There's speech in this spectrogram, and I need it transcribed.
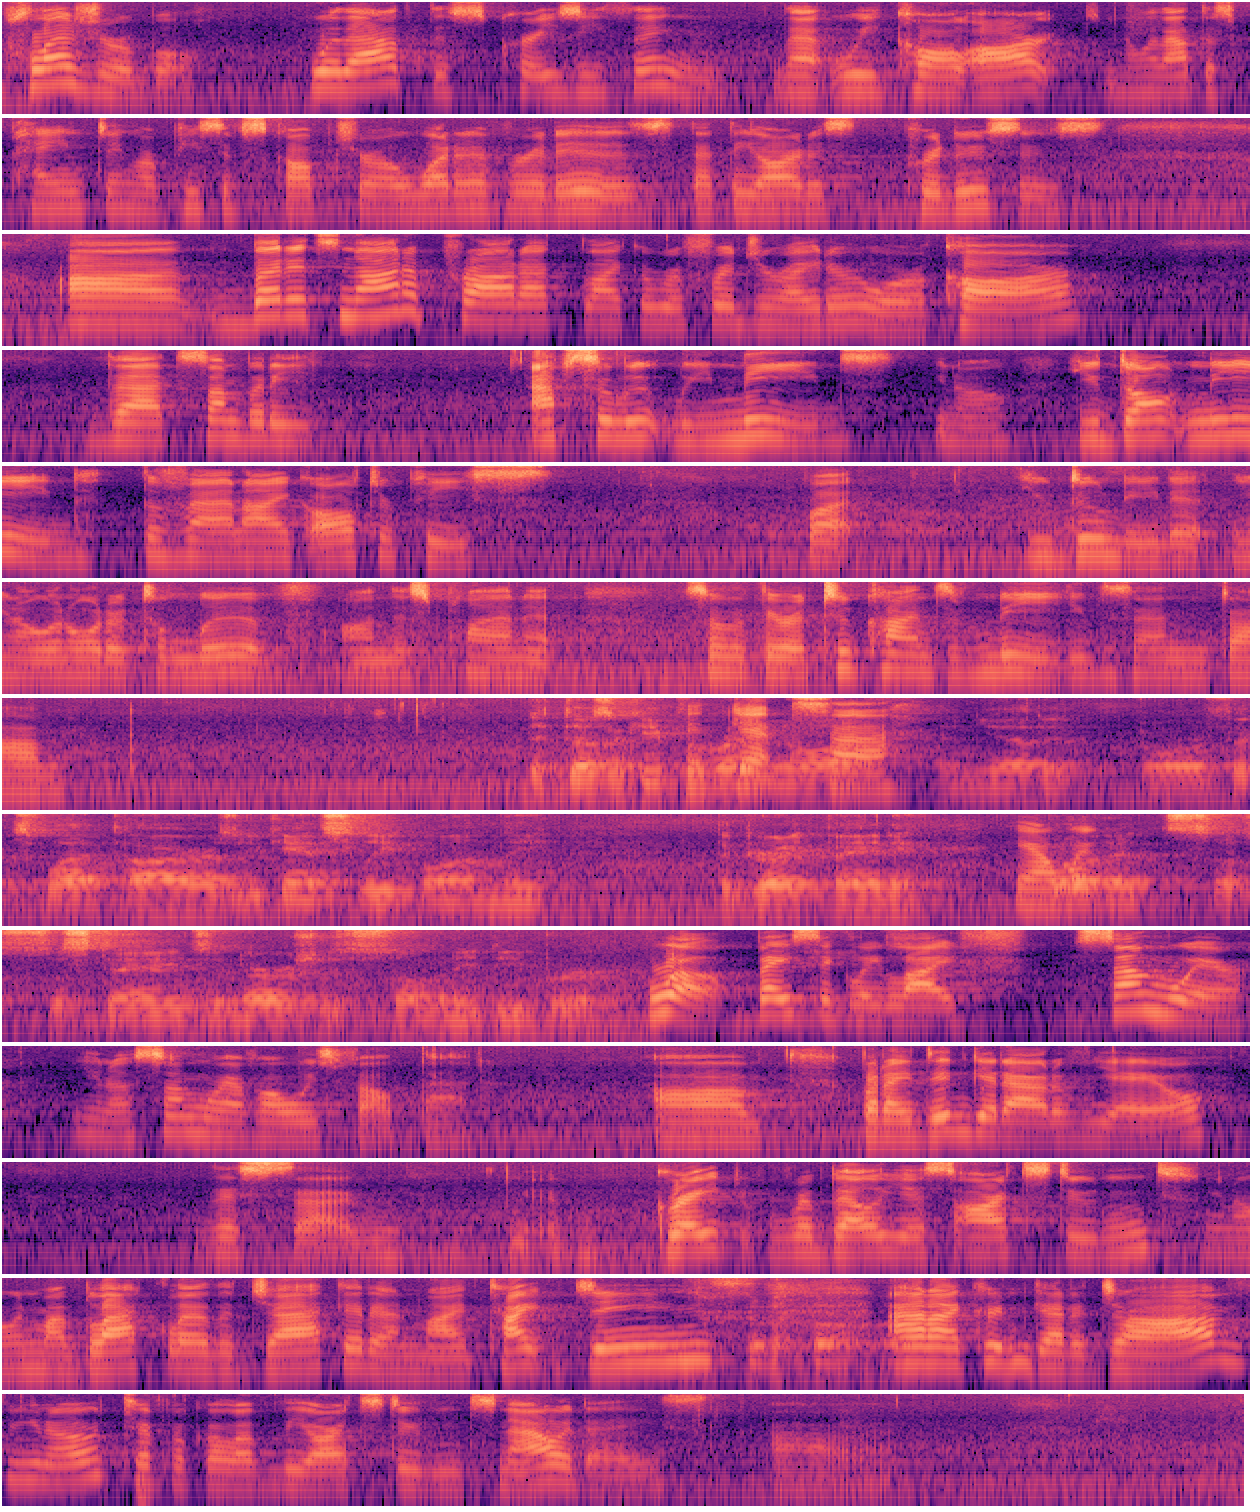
pleasurable without this crazy thing that we call art, you know, without this painting or piece of sculpture or whatever it is that the artist produces. Uh, but it's not a product like a refrigerator or a car that somebody absolutely needs, you know. You don't need the Van Eyck altarpiece, but you do need it, you know, in order to live on this planet. So that there are two kinds of needs, and um, It doesn't keep the rain gets, off, uh, and yet it, or fix flat tires, you can't sleep on the, the great painting. Yeah, we- it su- sustains and nourishes so many deeper, Well, basically life. Somewhere, you know, somewhere I've always felt that. Um, but I did get out of Yale, this uh, great rebellious art student, you know, in my black leather jacket and my tight jeans, and I couldn't get a job, you know, typical of the art students nowadays. Uh,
